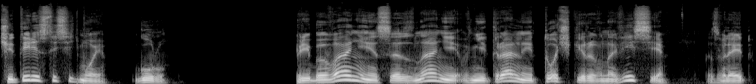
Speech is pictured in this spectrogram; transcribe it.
407. Гуру. Пребывание сознания в нейтральной точке равновесия позволяет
